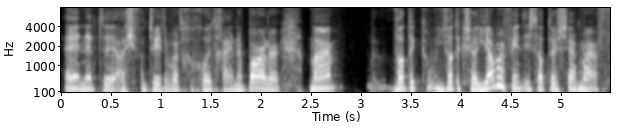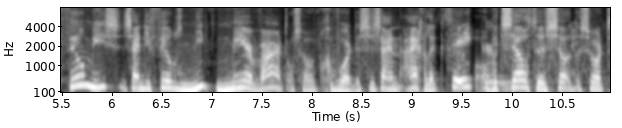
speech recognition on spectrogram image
En net eh, als je van Twitter wordt gegooid, ga je naar Parler. Maar wat ik, wat ik zo jammer vind, is dat er zeg maar filmisch zijn die films niet meer waard of zo geworden. Ze zijn eigenlijk Zeker. op hetzelfde zo- soort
